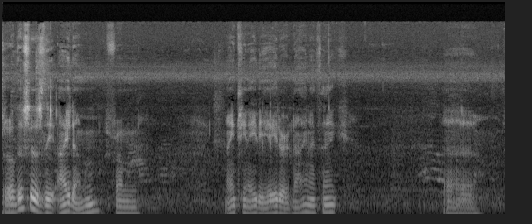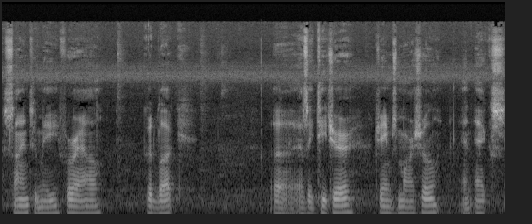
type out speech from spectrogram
So this is the item from 1988 or 9, I think. Uh, signed to me for Al. Good luck. Uh, as a teacher, James Marshall, an ex.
